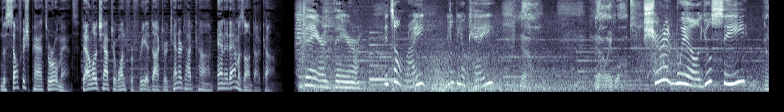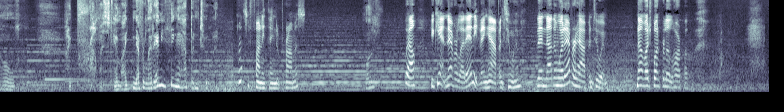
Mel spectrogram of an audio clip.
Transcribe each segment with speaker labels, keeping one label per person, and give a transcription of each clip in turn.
Speaker 1: The Selfish Path to Romance. Download Chapter 1 for free at drkenner.com and at amazon.com.
Speaker 2: There, there. It's all right. It'll be okay.
Speaker 3: No. No, it won't.
Speaker 2: Sure, it will. You'll see.
Speaker 3: No. I promised him I'd never let anything happen to him.
Speaker 2: That's a funny thing to promise.
Speaker 3: What?
Speaker 2: Well, you can't never let anything happen to him. Then nothing would ever happen to him. Not much fun for little Harpo.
